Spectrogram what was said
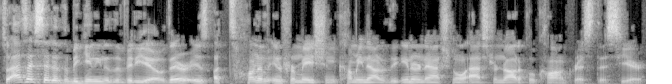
So as I said at the beginning of the video, there is a ton of information coming out of the International Astronautical Congress this year.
